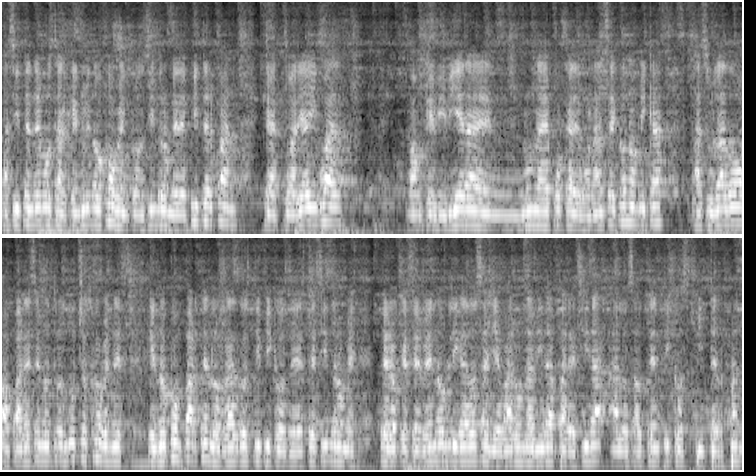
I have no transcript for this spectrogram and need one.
Así tenemos al genuino joven con síndrome de Peter Pan, que actuaría igual, aunque viviera en una época de bonanza económica. A su lado aparecen otros muchos jóvenes que no comparten los rasgos típicos de este síndrome, pero que se ven obligados a llevar una vida parecida a los auténticos Peter Pan.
